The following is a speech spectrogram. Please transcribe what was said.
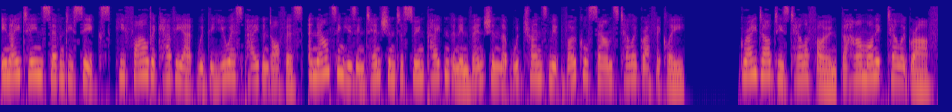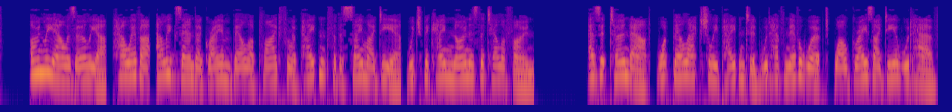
In 1876, he filed a caveat with the U.S. Patent Office, announcing his intention to soon patent an invention that would transmit vocal sounds telegraphically. Gray dubbed his telephone the harmonic telegraph. Only hours earlier, however, Alexander Graham Bell applied for a patent for the same idea, which became known as the telephone. As it turned out, what Bell actually patented would have never worked, while Gray's idea would have.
